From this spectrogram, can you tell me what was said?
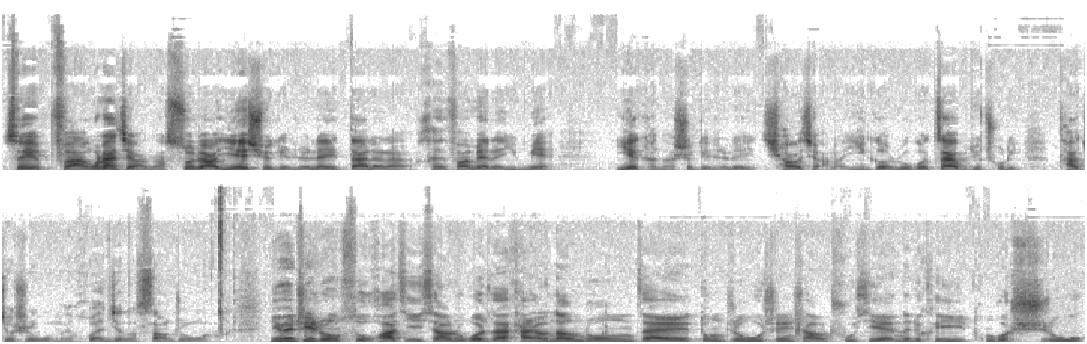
所以反过来讲呢，塑料也许给人类带来了很方便的一面，也可能是给人类敲响了一个，如果再不去处理，它就是我们环境的丧钟啊。因为这种塑化剂，像如果在海洋当中，在动植物身上出现，那就可以通过食物，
